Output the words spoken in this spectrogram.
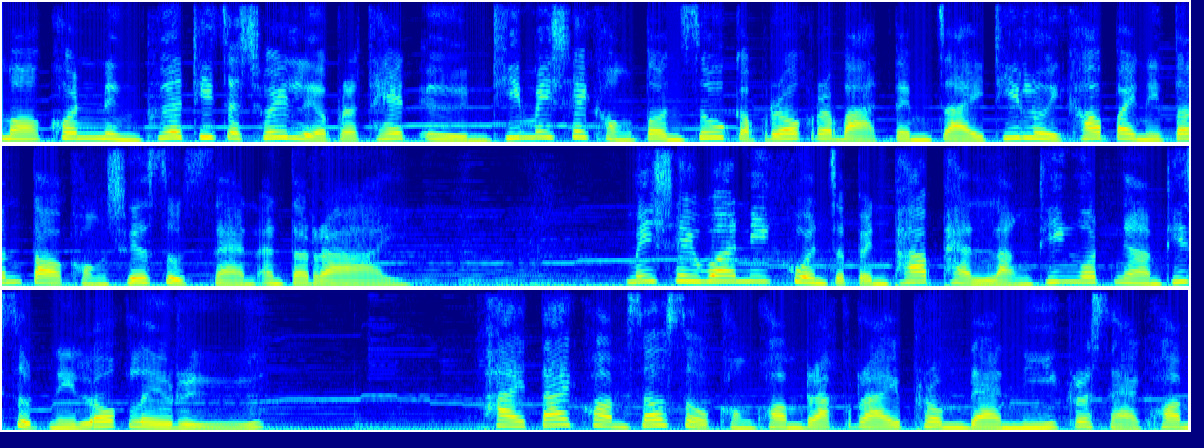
หมอคนหนึ่งเพื่อที่จะช่วยเหลือประเทศอื่นที่ไม่ใช่ของตนสู้กับโรคระบาดเต็มใจที่ลุยเข้าไปในต้นตอของเชื้อสุดแสนอันตราย ไม่ใช่ว่านี่ควรจะเป็นภาพแผ่นหลังที่งดงามที่สุดในโลกเลยหรือ ภายใต้ความเศร้าโศกของความรักไร้พรมแดนนี้กระแสความ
